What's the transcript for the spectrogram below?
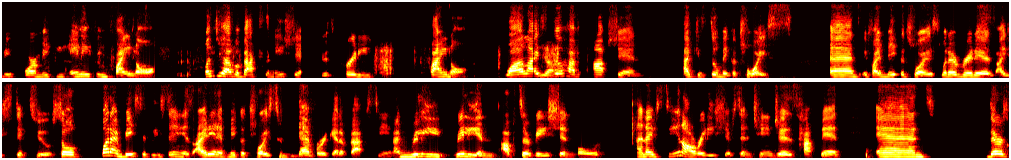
before making anything final. Once you have a vaccination, it's pretty final. While I Yeah. still have an option, I can still make a choice. And if I make a choice, whatever it is, I stick to. So what I'm basically saying is I didn't make a choice to never get a vaccine. I'm really, really in observation mode. And I've seen already shifts and changes happen. And there's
